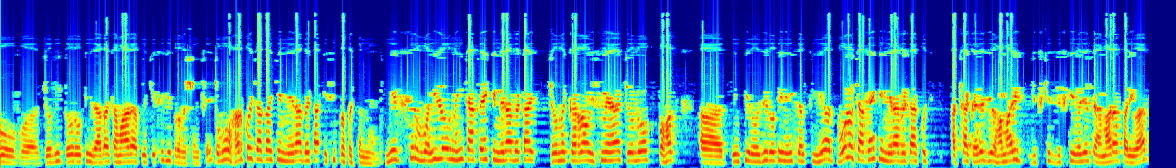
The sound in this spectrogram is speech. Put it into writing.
जो भी दो रोटी ज़्यादा कमा रहा है अपने किसी भी प्रोफेशन से तो वो हर कोई चाहता है कि मेरा बेटा इसी प्रोफेशन में है। ये सिर्फ़ वही लोग नहीं चाहते हैं कि मेरा बेटा जो मैं कर रहा हूँ इसमें है जो लोग बहुत जिनकी रोजी रोटी नहीं चलती है और वो लोग चाहते हैं कि मेरा बेटा कुछ अच्छा करे जो हमारी, जिसकी जिसकी वजह से हमारा परिवार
